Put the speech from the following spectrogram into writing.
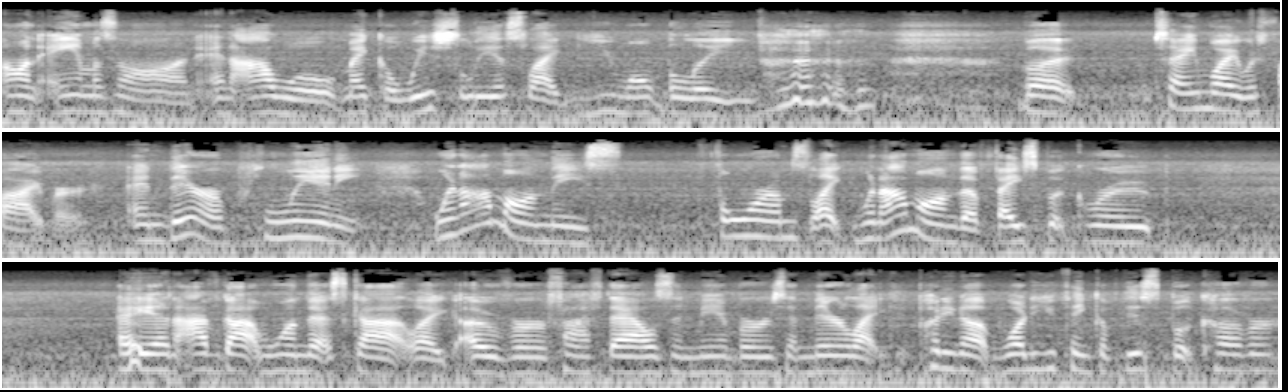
on Amazon, and I will make a wish list like you won't believe. but same way with Fiverr, and there are plenty. When I'm on these forums, like when I'm on the Facebook group and I've got one that's got like over 5,000 members, and they're like putting up, What do you think of this book cover?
